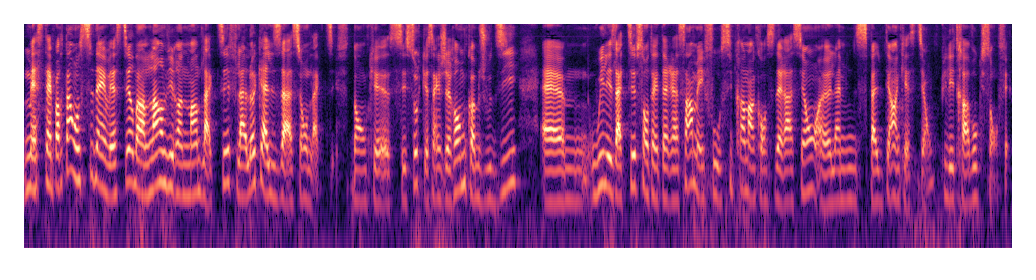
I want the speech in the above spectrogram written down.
Mais c'est important aussi d'investir dans l'environnement de l'actif, la localisation de l'actif. Donc, euh, c'est sûr que Saint-Jérôme, comme je vous dis, euh, oui, les actifs sont intéressants, mais il faut aussi prendre en considération euh, la municipalité en question, puis les travaux qui sont faits.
